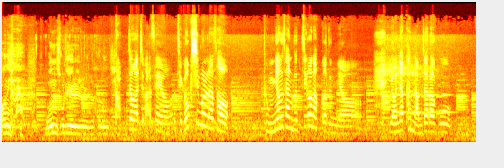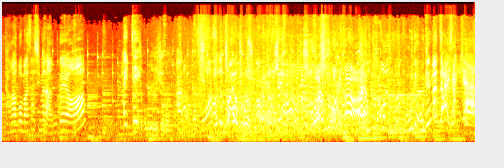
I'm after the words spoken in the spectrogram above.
아니 뭔 소리를 하는지 걱정하지 마세요. 제가 혹시 몰라서 동영상도 찍어놨거든요. 연약한 남자라고 당하고만 사시면 안 돼요. 화이팅! 잠깐만 이리 줘봐요 아, 뭐, 뭐 하시는 거예요? 아, 왜 이러세요? 뭐 하시는 겁니까? 어디 어딜 만져 이 새끼야!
